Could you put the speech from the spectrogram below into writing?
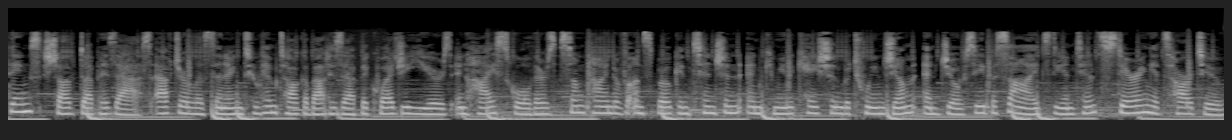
things shoved up his ass. After listening to him talk about his epic wedgie years in high school there's some kind of unspoken tension and communication between Jim and Josie. Besides the intense staring it's hard to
